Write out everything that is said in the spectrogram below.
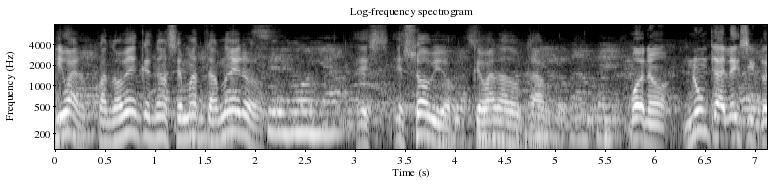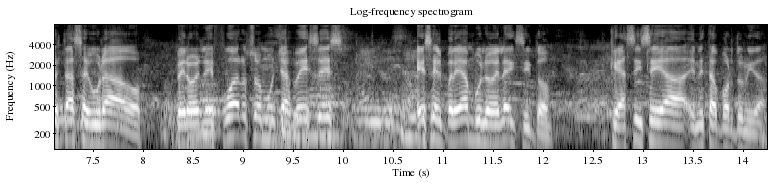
Y bueno, cuando ven que nace más ternero, es, es obvio que van a adoptarlo. Bueno, nunca el éxito está asegurado, pero el esfuerzo muchas veces es el preámbulo del éxito. Que así sea en esta oportunidad.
